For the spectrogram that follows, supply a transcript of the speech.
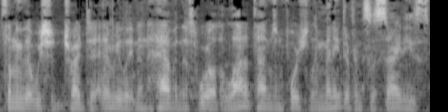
something that we should try to emulate and have in this world. A lot of times, unfortunately, many different societies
